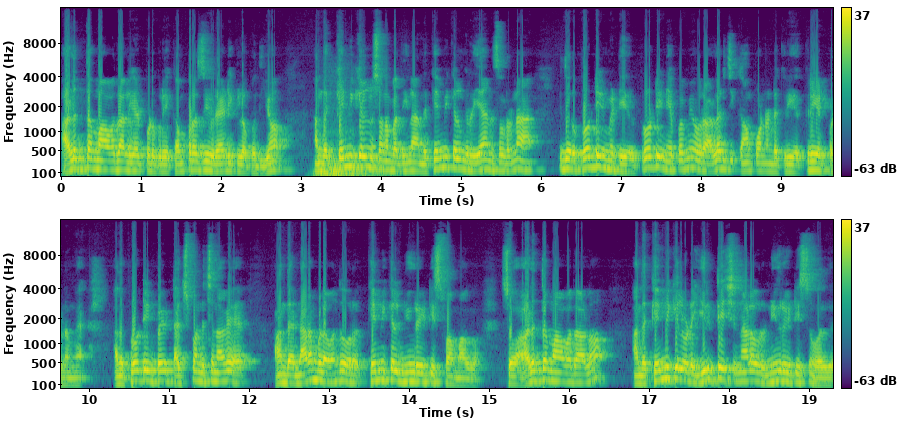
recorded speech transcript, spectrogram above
அழுத்தமாவதால் ஏற்படக்கூடிய கம்ப்ரசிவ் ரேடிகுலோபதியும் அந்த கெமிக்கல்னு சொன்ன பார்த்தீங்களா அந்த கெமிக்கல்ங்கிற ஏன்னு சொல்கிறேன்னா இது ஒரு புரோட்டீன் மெட்டீரியல் புரோட்டீன் எப்பவுமே ஒரு அலர்ஜி காம்பவுண்டை கிரியே கிரியேட் பண்ணுங்க. அந்த ப்ரோட்டீன் போய் டச் பண்ணுச்சுனாவே அந்த நரம்புல வந்து ஒரு கெமிக்கல் நியூரைட்டிஸ் ஃபார்ம் ஆகும். ஸோ அழுத்தமாவதாலும் அந்த கெமிக்கலோட இரிட்டேஷனால ஒரு நியூரைட்டிஸும் வருது.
